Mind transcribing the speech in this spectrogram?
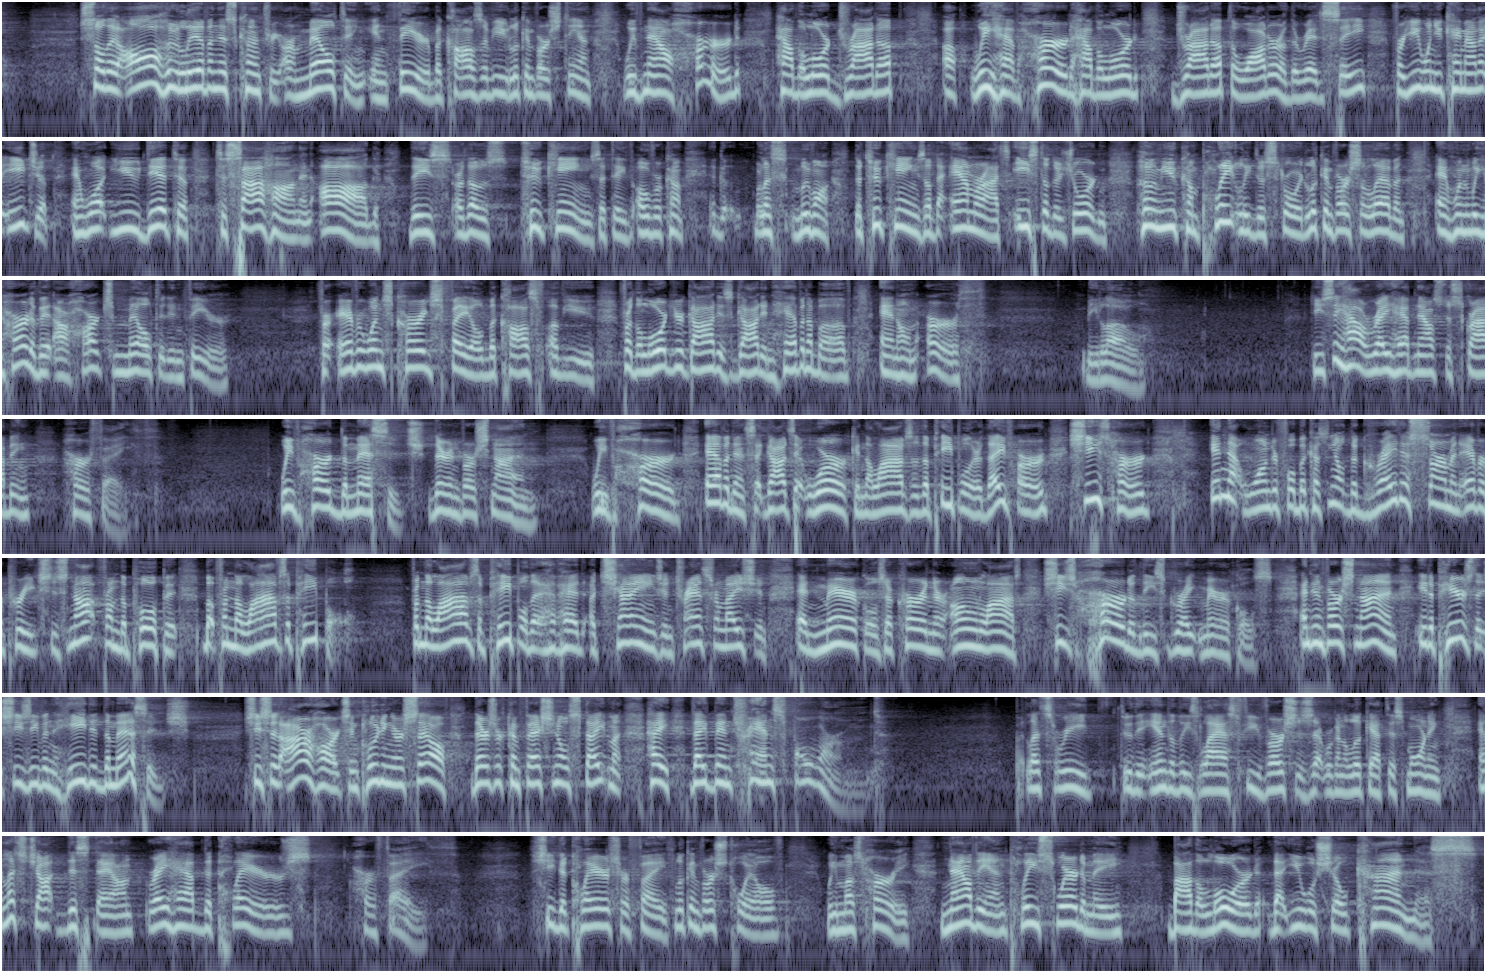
so that all who live in this country are melting in fear because of you. Look in verse 10. We've now heard how the Lord dried up uh, we have heard how the Lord dried up the water of the Red Sea for you when you came out of Egypt, and what you did to, to Sihon and Og. These are those two kings that they've overcome. Let's move on. The two kings of the Amorites east of the Jordan, whom you completely destroyed. Look in verse 11. And when we heard of it, our hearts melted in fear for everyone's courage failed because of you. For the Lord your God is God in heaven above and on earth below. Do you see how Rahab now is describing her faith? We've heard the message there in verse 9. We've heard evidence that God's at work in the lives of the people, or they've heard, she's heard. Isn't that wonderful? Because, you know, the greatest sermon ever preached is not from the pulpit, but from the lives of people. From the lives of people that have had a change and transformation and miracles occur in their own lives. She's heard of these great miracles. And in verse 9, it appears that she's even heeded the message. She said, Our hearts, including herself, there's her confessional statement. Hey, they've been transformed. But let's read through the end of these last few verses that we're going to look at this morning. And let's jot this down. Rahab declares her faith. She declares her faith. Look in verse 12. We must hurry. Now then, please swear to me by the Lord that you will show kindness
